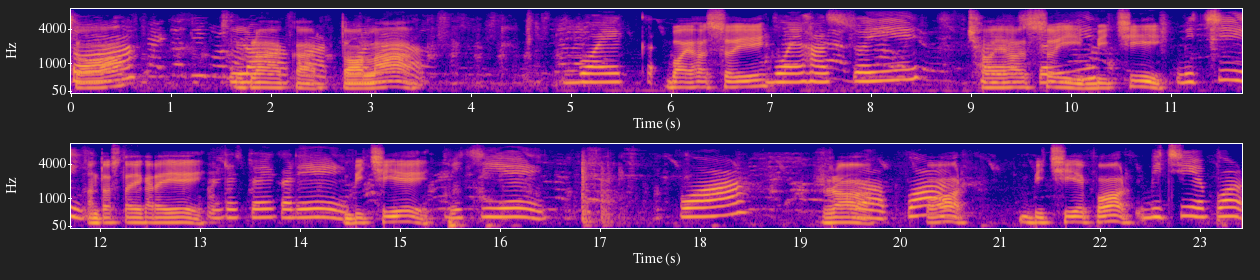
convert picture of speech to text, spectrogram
ত। লাকার তলা। বয় বয়হস্যই। বয় হাসই ছয় হস্যই বিছি বিছি অন্তস্তয়কারে এ অন্তস্তয় করে। বিছিয়ে বিছিয়ে প। র পর। বিছিয়ে পর। বিছিয়ে পর।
